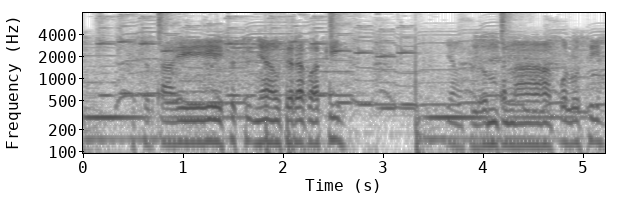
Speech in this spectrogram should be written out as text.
disertai sejuknya udara pagi yang belum kena polusi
